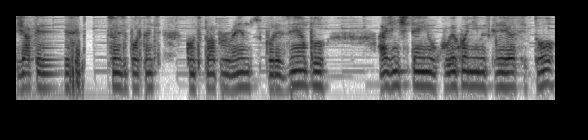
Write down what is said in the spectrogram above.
já fez recepções importantes contra o próprio Rams, por exemplo. A gente tem o Equanimus que você já citou.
